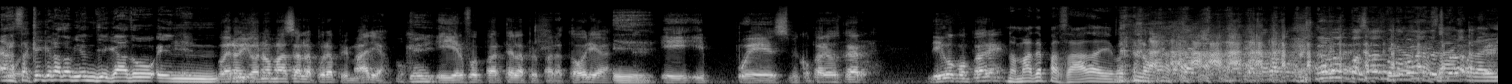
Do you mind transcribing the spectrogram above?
¿Hasta qué grado habían llegado en.? Bueno, yo nomás a la pura primaria. Ok. Y él fue parte de la preparatoria. Eh. Y, y, pues mi compadre Oscar, digo compadre, Nomás de pasada. lleva. Nada más pasabas por la buena de ahí.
